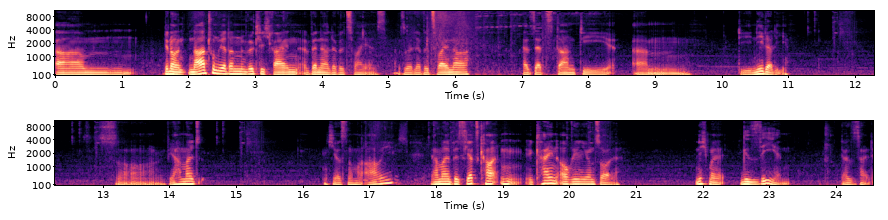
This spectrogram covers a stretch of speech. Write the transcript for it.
Ähm, genau, nah tun wir dann wirklich rein, wenn er Level 2 ist. Also Level 2 nah ersetzt dann die, ähm, die Niederli. So, wir haben halt... Hier ist nochmal Ari. Wir haben halt bis jetzt kein Aurelion Sol. Nicht mal gesehen. Das ist halt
